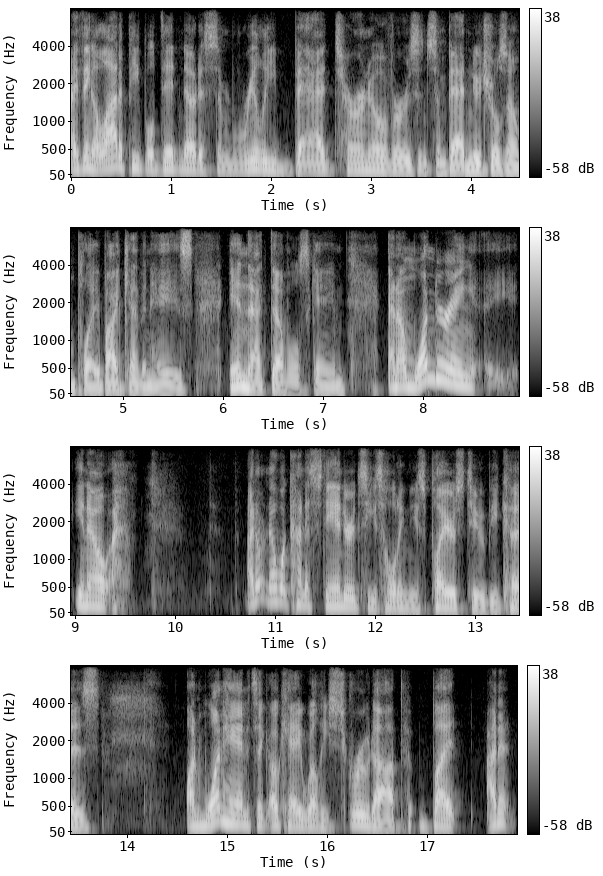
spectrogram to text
I think a lot of people did notice some really bad turnovers and some bad neutral zone play by Kevin Hayes in that Devils game. And I'm wondering, you know, I don't know what kind of standards he's holding these players to because on one hand it's like okay, well he screwed up, but I don't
